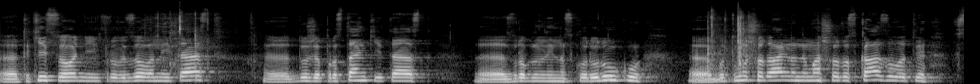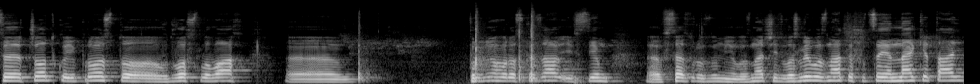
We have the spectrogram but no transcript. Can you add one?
Е, Такий сьогодні імпровізований тест, е, дуже простенький тест, е, зроблений на скору руку. Е, Бо тому що реально нема що розказувати, все чітко і просто в двох словах е, про нього розказав і всім е, все зрозуміло. Значить, важливо знати, що це є не Китай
